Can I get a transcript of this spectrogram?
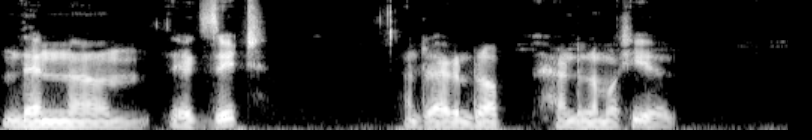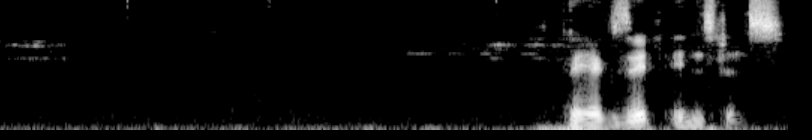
Then um, exit and drag and drop handle number here. The exit instance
